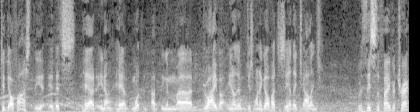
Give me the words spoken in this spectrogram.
to go fast. That's how, you know, how I think a driver, you know, they just want to go fast to see how they challenge. Was this the favourite track?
